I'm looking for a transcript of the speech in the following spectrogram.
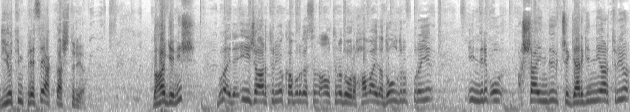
Giyotin prese yaklaştırıyor. Daha geniş. Burayı da iyice artırıyor. Kaburgasının altına doğru havayla doldurup burayı indirip o aşağı indirdikçe gerginliği artırıyor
